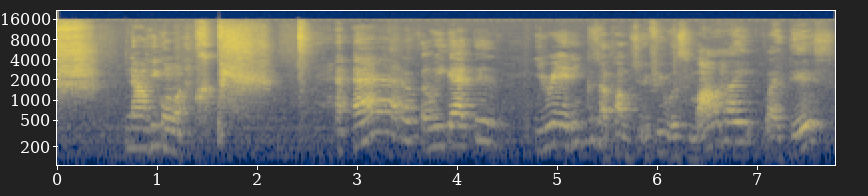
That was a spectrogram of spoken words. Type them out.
now he going, so we got this. You ready? Because I promise you, if he was my height, like this,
